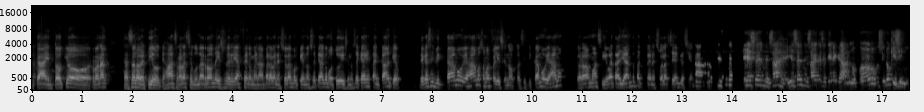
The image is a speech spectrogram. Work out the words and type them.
acá en Tokio, Ronald, se hace el objetivo, que es avanzar a la segunda ronda y eso sería fenomenal para Venezuela porque no se queda como tú dices, no se queda estancado en que de clasificamos, viajamos, somos felices. No, clasificamos, viajamos, y ahora vamos a seguir batallando para que Venezuela siga creciendo. ese, es el mensaje, y ese es el mensaje que se tiene que dar. No, si no quisimos.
